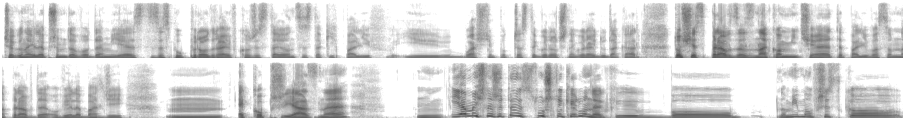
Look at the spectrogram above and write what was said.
czego najlepszym dowodem jest zespół ProDrive korzystający z takich paliw i właśnie podczas tegorocznego rajdu Dakar. To się sprawdza znakomicie, te paliwa są naprawdę o wiele bardziej mm, ekoprzyjazne. Mm, ja myślę, że to jest słuszny kierunek, y, bo no mimo wszystko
